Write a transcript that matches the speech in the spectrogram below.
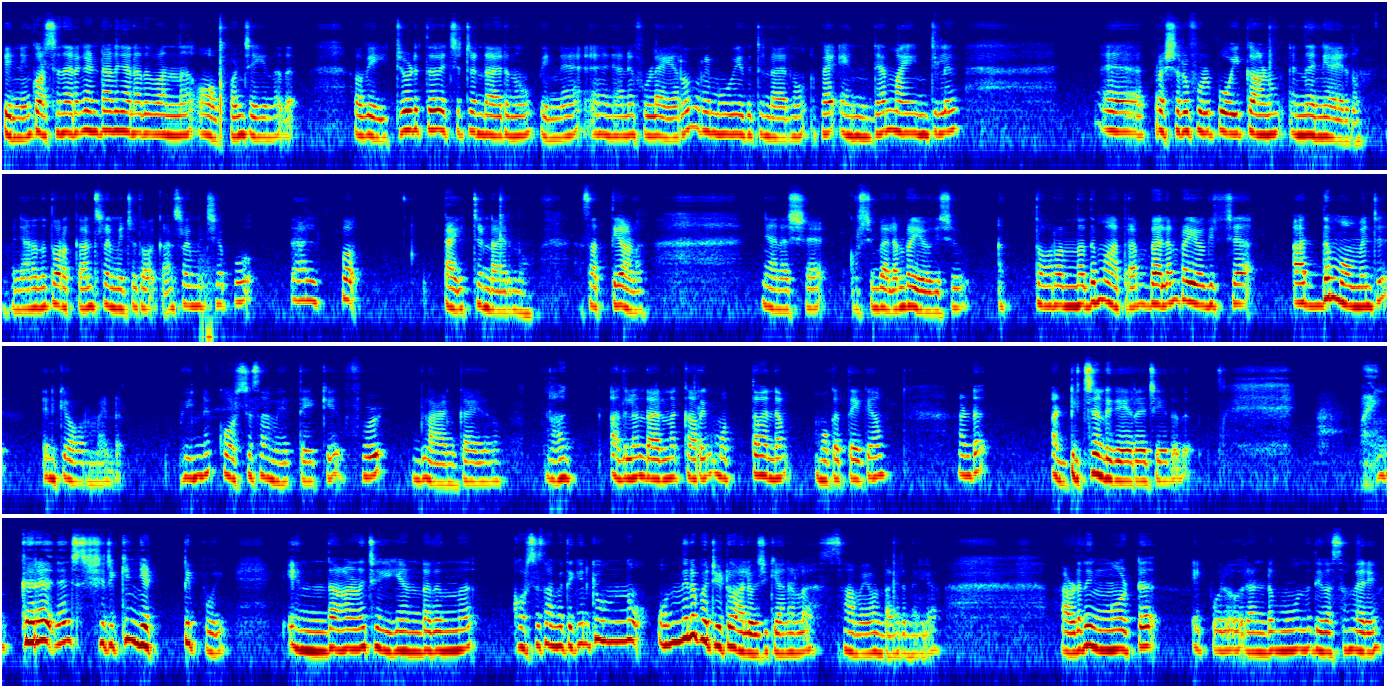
പിന്നെയും കുറച്ച് നേരം കഴിഞ്ഞിട്ടാണ് ഞാനത് വന്ന് ഓപ്പൺ ചെയ്യുന്നത്. അപ്പോൾ വെയിറ്റും എടുത്ത് വെച്ചിട്ടുണ്ടായിരുന്നു. പിന്നെ ഞാൻ ഫുൾ എയറും റിമൂവ് ചെയ്തിട്ടുണ്ടായിരുന്നു. അപ്പോൾ എന്റെ മൈൻഡിൽ പ്രഷർ ഫുൾ പോയി കാണും എന്ന് തന്നെയായിരുന്നു. അപ്പം ഞാനൊന്ന് തുറക്കാൻ ശ്രമിച്ചു. തുറക്കാൻ ശ്രമിച്ചപ്പോൾ ഒരല്പം ടൈറ്റ് ഉണ്ടായിരുന്നു. സത്യമാണ്. ഞാൻ പക്ഷേ കുറച്ച് ബലം പ്രയോഗിച്ചു. തുറന്നത് മാത്രം ബലം പ്രയോഗിച്ച അറ്റ് ദ മോമെന്റ് എനിക്ക് ഓർമ്മയുണ്ട്. പിന്നെ കുറച്ച് സമയത്തേക്ക് ഫുൾ ബ്ലാങ്ക് ആയിരുന്നു. ആ അതിലുണ്ടായിരുന്ന കറി മൊത്തം എന്റെ മുഖത്തേക്ക് കണ്ട് അടിച്ചുണ്ട് കയറുക ചെയ്തത്. ഭയങ്കര ഞാൻ ശരിക്കും ഞെട്ടിപ്പോയി. എന്താണ് ചെയ്യേണ്ടതെന്ന് കുറച്ച് സമയത്തേക്ക് എനിക്ക് ഒന്നും ഒന്നിനെ പറ്റിയിട്ടും ആലോചിക്കാനുള്ള സമയം ഉണ്ടായിരുന്നില്ല. അവിടെ നിന്ന് ഇങ്ങോട്ട് ഇപ്പോൾ ഒരു രണ്ട് മൂന്ന് ദിവസം വരെ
